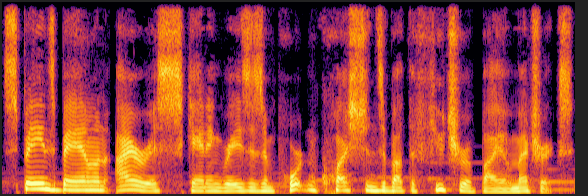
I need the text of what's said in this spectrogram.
Spain's ban on iris scanning raises important questions about the future of biometrics.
